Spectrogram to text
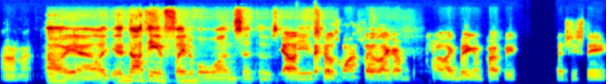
I don't know. Oh yeah, like not the inflatable ones that those Yeah, like, like those ones that like are kind of like big and puffy that you see.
